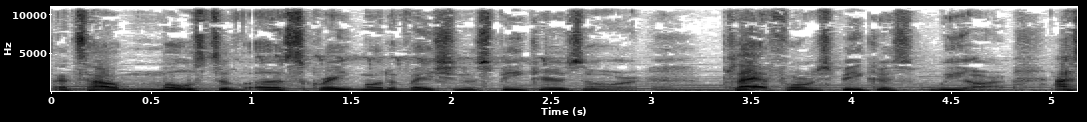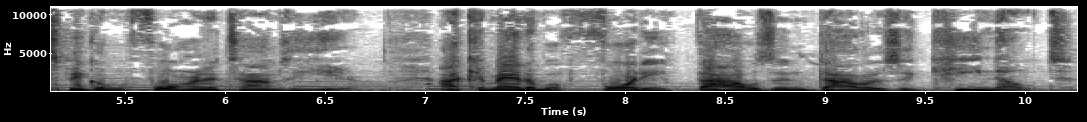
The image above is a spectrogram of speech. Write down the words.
that's how most of us great motivational speakers or platform speakers we are. I speak over 400 times a year. I command over $40,000 a keynote.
